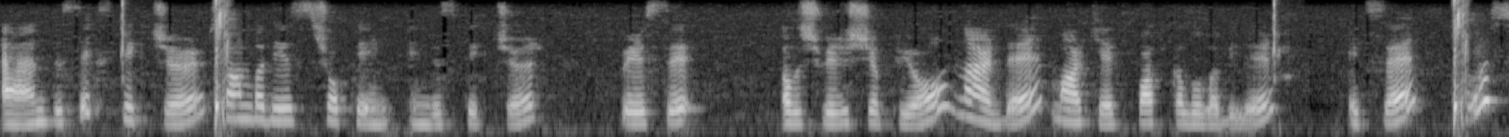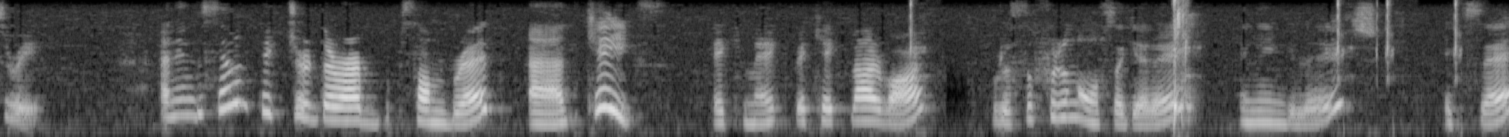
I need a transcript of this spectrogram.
And the sixth picture, somebody is shopping in this picture. Birisi alışveriş yapıyor. Nerede? Market, bakkal olabilir. It's a grocery. And in the seventh picture, there are some bread and cakes. Ekmek ve kekler var. Burası fırın olsa gerek. In English, it's a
